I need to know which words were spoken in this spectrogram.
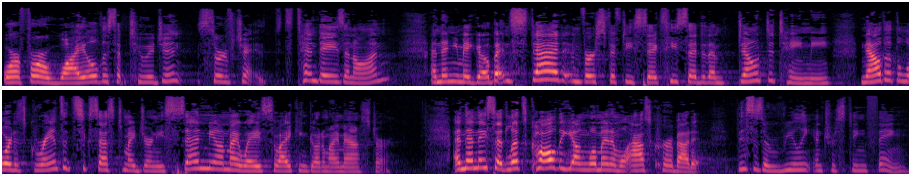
Or for a while, the Septuagint, sort of 10 days and on and then you may go. But instead, in verse 56, he said to them, Don't detain me. Now that the Lord has granted success to my journey, send me on my way so I can go to my master. And then they said, let's call the young woman and we'll ask her about it. This is a really interesting thing.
